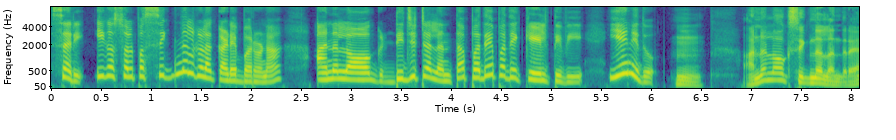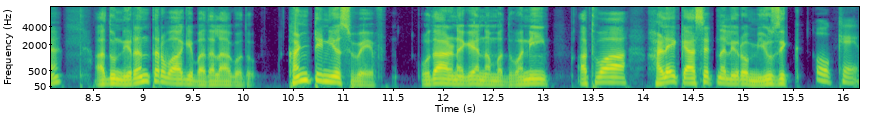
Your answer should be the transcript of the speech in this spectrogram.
ಸರಿ ಈಗ ಸ್ವಲ್ಪ ಸಿಗ್ನಲ್ಗಳ ಕಡೆ ಬರೋಣ. ಅನಲಾಗ್ ಡಿಜಿಟಲ್ ಅಂತ ಪದೇ ಪದೇ ಕೇಳ್ತೀವಿ. ಏನಿದು? ಹ್ಮ್. ಅನಲಾಗ್ ಸಿಗ್ನಲ್ ಅಂದ್ರೆ ಅದು ನಿರಂತರವಾಗಿ ಬದಲಾಗೋದು. ಕಂಟಿನ್ಯೂಸ್ ವೇವ್. ಉದಾಹರಣೆಗೆ ನಮ್ಮ ಧ್ವನಿ ಅಥವಾ ಹಳೆ ಕ್ಯಾಸೆಟ್ನಲ್ಲಿರೋ ಮ್ಯೂಸಿಕ್. ಓಕೆ.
